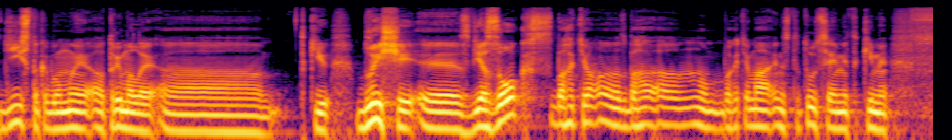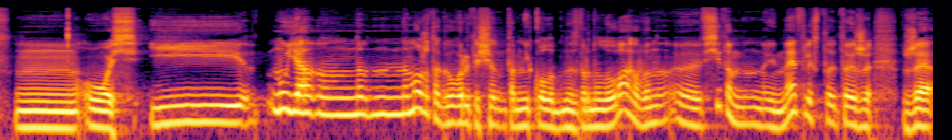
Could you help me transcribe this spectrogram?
Дійсно, якби ми отримали такий ближчий е, зв'язок з багатьма з ну, багатьма інституціями такими. Ось і ну я не, не можу так говорити, що там ніколи б не звернули увагу. Вони е, всі там і Netflix той, той же вже е,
